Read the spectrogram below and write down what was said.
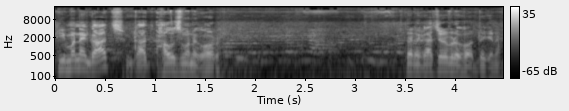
টি মানে গাছ গাছ হাউস মানে ঘর না গাছের উপরে ঘর দেখে না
